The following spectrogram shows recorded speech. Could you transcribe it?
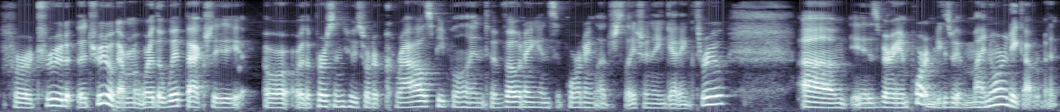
for Trudeau, the Trudeau government where the whip actually, or, or the person who sort of corrals people into voting and supporting legislation and getting through, um, is very important because we have a minority government.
